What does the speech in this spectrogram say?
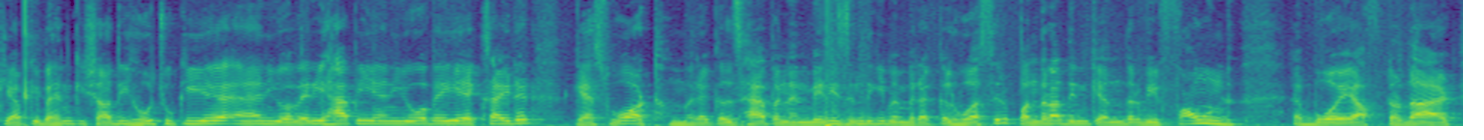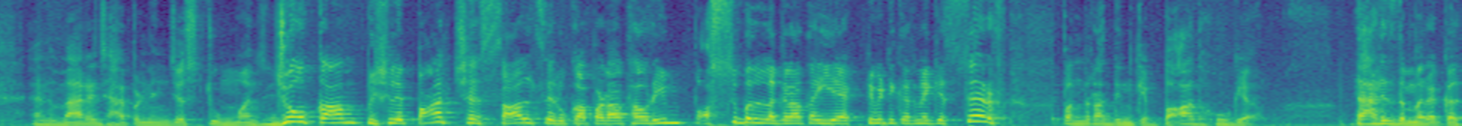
कि आपकी बहन की शादी हो चुकी है and you are very happy and you are very excited guess what miracles happen and मेरी ज़िंदगी में मेरेकल हुआ। सिर्फ़ पंद्रह दिन के अंदर we found a boy after that and marriage happen in just two month जो काम पिछले पाँच छह साल से रुका पड़ा था और इम्पॉसिबल लग रहा था ये एक्टिविटी करने के सिर्फ़ पंद्रह दिन के बाद हो गया। दैट इज़ द मेरेकल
